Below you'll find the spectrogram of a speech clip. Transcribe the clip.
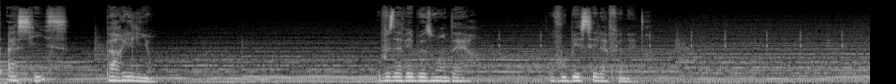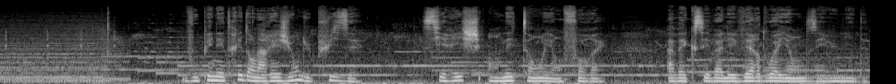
A6, Paris-Lyon. Vous avez besoin d'air. Vous baissez la fenêtre. Vous pénétrez dans la région du Puiset, si riche en étangs et en forêts, avec ses vallées verdoyantes et humides.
